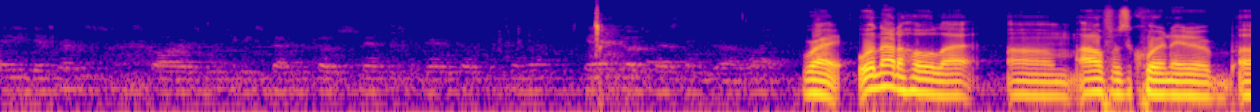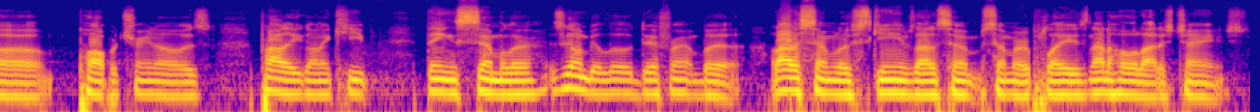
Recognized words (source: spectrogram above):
any difference as far as what you'd expect with Coach Smith as compared to Coach Petrino? The other coach does things their own way. Right. Well, not a whole lot. Um, our offensive coordinator, uh, Paul Petrino, is probably going to keep things similar. It's going to be a little different, but a lot of similar schemes, a lot of sim- similar plays. Not a whole lot has changed.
